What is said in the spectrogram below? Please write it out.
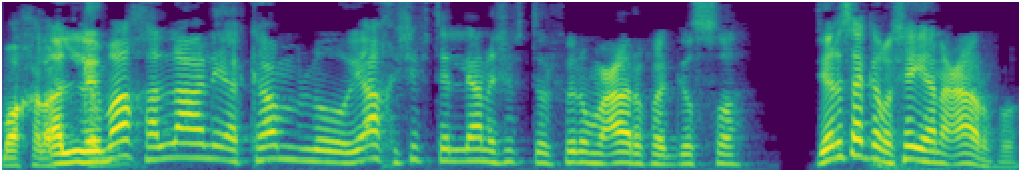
ما خلاك اللي. ما خلاني أكمله يا أخي شفت اللي أنا شفت الفيلم وعارف القصة جالس أقرأ شيء أنا عارفه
